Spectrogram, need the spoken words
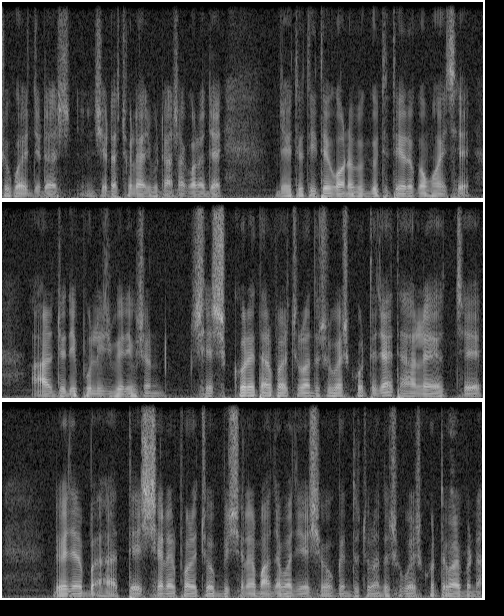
সুপারিশ যেটা সেটা চলে আসবে এটা আশা করা যায়। যেহেতু তৃতীয় গণবিজ্ঞপ্তিতে এরকম হয়েছে, আর যদি পুলিশ ভেরিফিকেশন শেষ করে তারপরে চূড়ান্ত সুপারিশ করতে যায়, তাহলে হচ্ছে দু হাজার তেইশ সালের পরে চব্বিশ সালের মাঝামাঝি এসেও কিন্তু চূড়ান্ত সুপারিশ করতে পারবে না।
